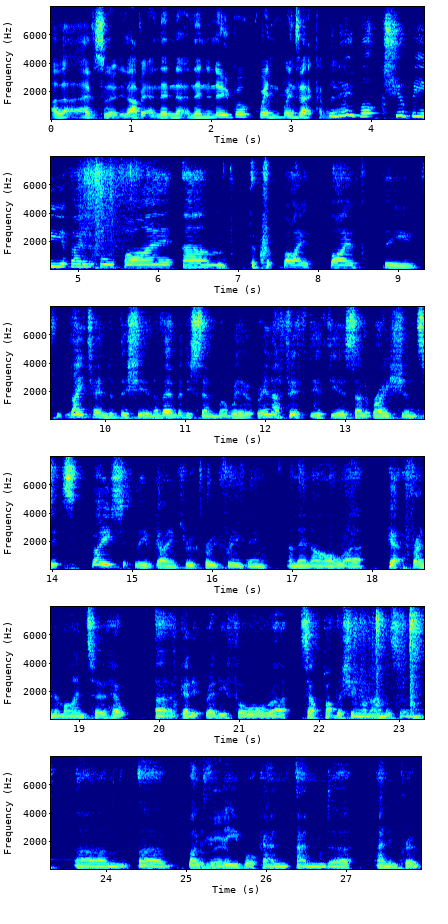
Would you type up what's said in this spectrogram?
I absolutely love it. And then and then the new book. When when's that The coming out? The new book should be available by um, the by by the late end of this year, November December. We're in our fiftieth year celebrations. It's basically going through proofreading, and then I'll uh, get a friend of mine to help uh, get it ready for uh, self publishing on Amazon, um, uh, both in ebook and and uh, and in print.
